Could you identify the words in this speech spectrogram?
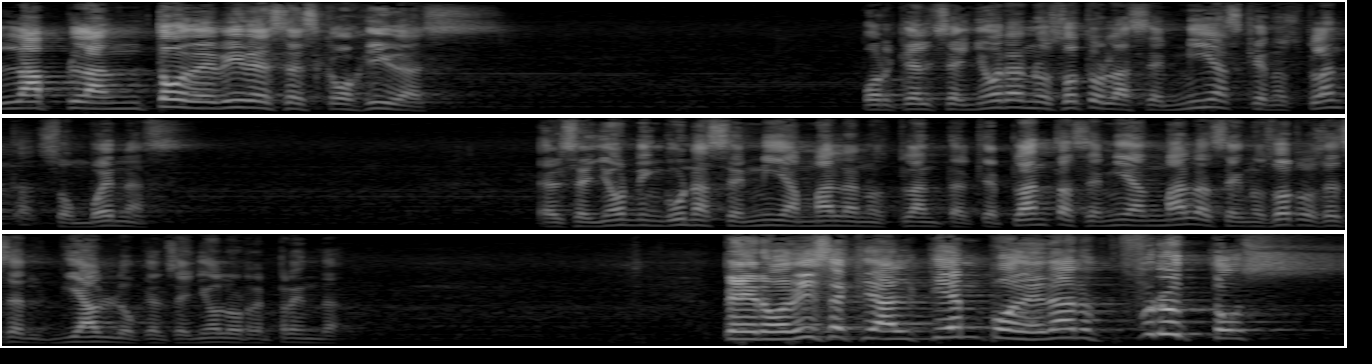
la plantó de vides escogidas. Porque el Señor a nosotros las semillas que nos planta son buenas. El Señor ninguna semilla mala nos planta. El que planta semillas malas en nosotros es el diablo, que el Señor lo reprenda. Pero dice que al tiempo de dar frutos,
